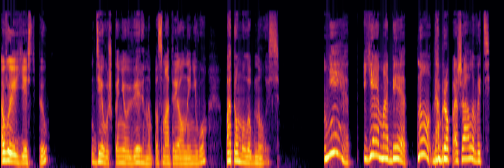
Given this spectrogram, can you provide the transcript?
«Вы есть пю?» Девушка неуверенно посмотрела на него, потом улыбнулась. «Нет, ем обед, ну, добро пожаловать.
